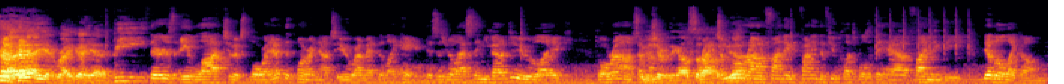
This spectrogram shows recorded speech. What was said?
yeah, yeah, right, yeah, yeah. B, there's a lot to explore. And I'm at the point right now too where I'm at the like, hey, this is your last thing you gotta do. Like, go around. So I'm- Finish everything else off. Right, so I'm yeah. going around finding finding the few collectibles that they have, finding the they have little like um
